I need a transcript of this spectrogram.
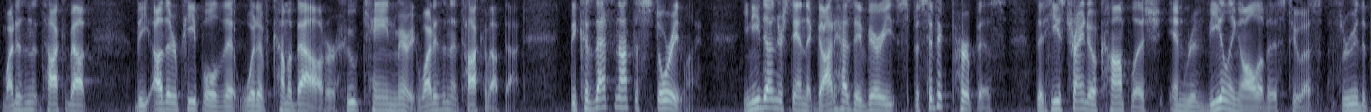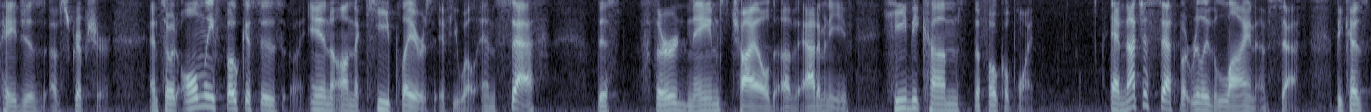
Why doesn't it talk about the other people that would have come about or who Cain married? Why doesn't it talk about that? Because that's not the storyline. You need to understand that God has a very specific purpose that He's trying to accomplish in revealing all of this to us through the pages of Scripture. And so it only focuses in on the key players, if you will. And Seth, this third named child of Adam and Eve, he becomes the focal point. And not just Seth, but really the line of Seth. Because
